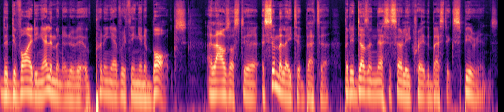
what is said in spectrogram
the dividing element of it of putting everything in a box allows us to assimilate it better, but it doesn't necessarily create the best experience.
